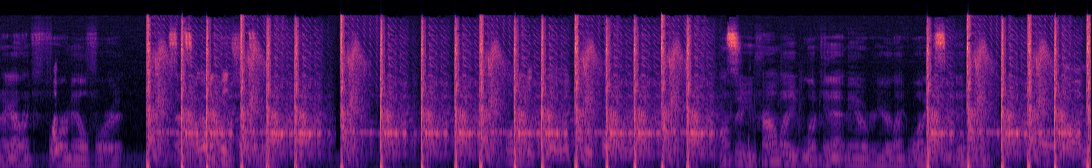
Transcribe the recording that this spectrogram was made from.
And I got like 4 mil for it. That's I wanna get much. I want to get the four. Also, you're probably looking at me over here like, what is he doing? Oh no, I'm in the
